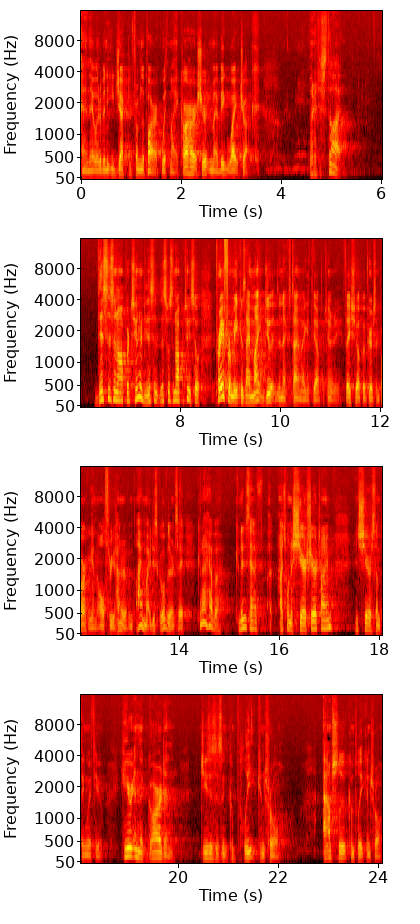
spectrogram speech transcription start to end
and they would have been ejected from the park with my Carhartt shirt and my big white truck. But I just thought, this is an opportunity. This, is, this was an opportunity. So pray for me because I might do it the next time I get the opportunity. If they show up at Pierson Park again, all 300 of them, I might just go over there and say, Can I have a, can I just have, I just want to share, share time and share something with you. Here in the garden, Jesus is in complete control, absolute complete control.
